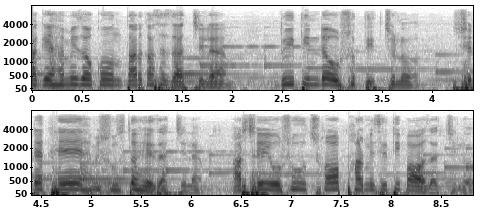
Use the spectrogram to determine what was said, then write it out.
আগে আমি যখন তার কাছে যাচ্ছিলাম দুই তিনটা ওষুধ দিচ্ছিল। সেটা খেয়ে আমি সুস্থ হয়ে যাচ্ছিলাম। আর সেই ওষুধ সব ফার্মেসিতেই পাওয়া যাচ্ছিল।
